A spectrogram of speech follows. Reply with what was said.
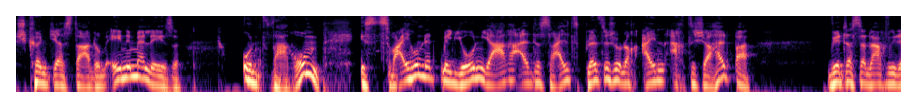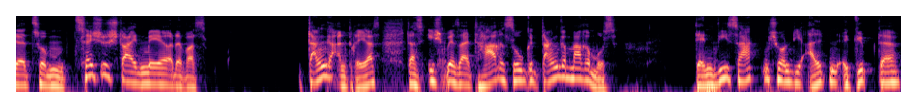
Ich könnte ja das Datum eh nicht mehr lesen. Und warum ist 200 Millionen Jahre altes Salz plötzlich nur noch 81 Jahre haltbar? Wird das danach wieder zum Zechensteinmeer oder was? Danke, Andreas, dass ich mir seit Tagen so Gedanken machen muss. Denn wie sagten schon die alten Ägypter,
